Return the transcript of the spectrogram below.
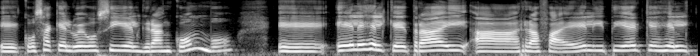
eh, cosa que luego sigue el gran combo. él es el que trae a Rafael Itier, que es el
